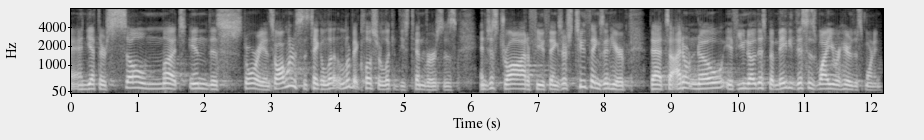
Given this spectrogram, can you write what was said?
And yet there's so much in this story. And so I want us to take a, li- a little bit closer look at these 10 verses and just draw out a few things. There's two things in here that uh, I don't know if you know this, but maybe this is why you were here this morning.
